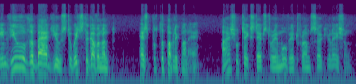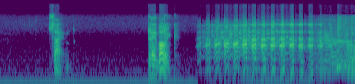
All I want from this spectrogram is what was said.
In view of the bad use to which the government has put the public money, I shall take steps to remove it from circulation. Signed, Diabolik.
